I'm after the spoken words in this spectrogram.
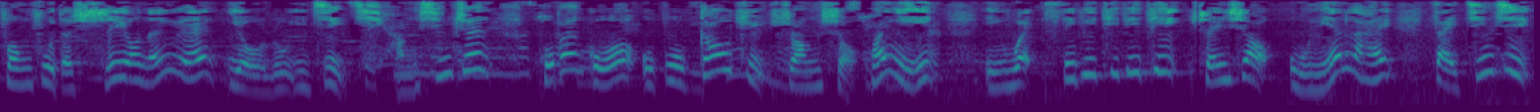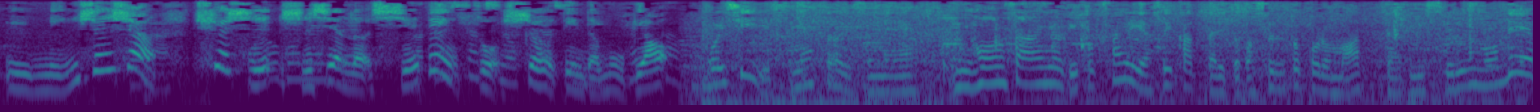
丰富的石油能源犹如一剂强心针，伙伴国无不高举双手欢迎。因为 CPTPP 生效五年来，在经济与民生上确实实现了协定所设定的目标。美味しいですね。そうですね。日本产より国产より安かったりとかするところもあったりするので。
